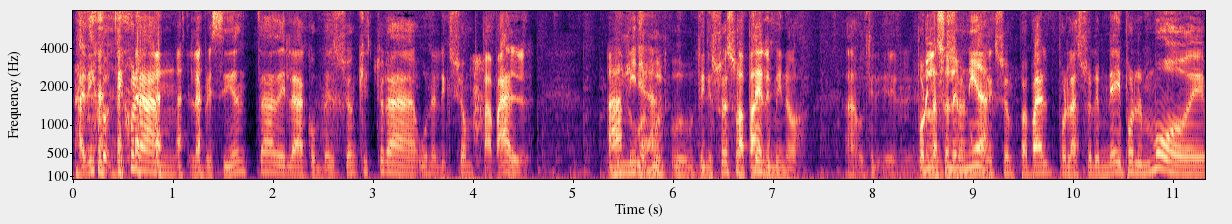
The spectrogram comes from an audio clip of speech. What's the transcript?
Ah, dijo dijo la, la, presidenta de la convención que esto era una elección papal. Ah, mira. utilizó esos términos. Ah, por la solemnidad. Elección papal por la solemnidad y por el modo de.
